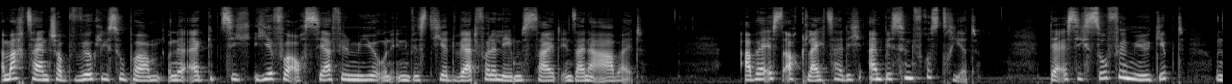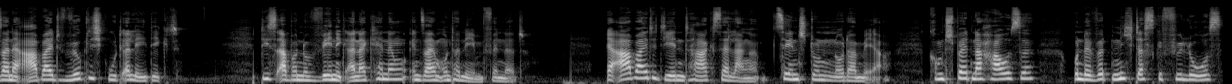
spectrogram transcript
Er macht seinen Job wirklich super und er gibt sich hierfür auch sehr viel Mühe und investiert wertvolle Lebenszeit in seine Arbeit. Aber er ist auch gleichzeitig ein bisschen frustriert, da er sich so viel Mühe gibt und seine Arbeit wirklich gut erledigt. Dies aber nur wenig Anerkennung in seinem Unternehmen findet. Er arbeitet jeden Tag sehr lange, zehn Stunden oder mehr, kommt spät nach Hause und er wird nicht das Gefühl los,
